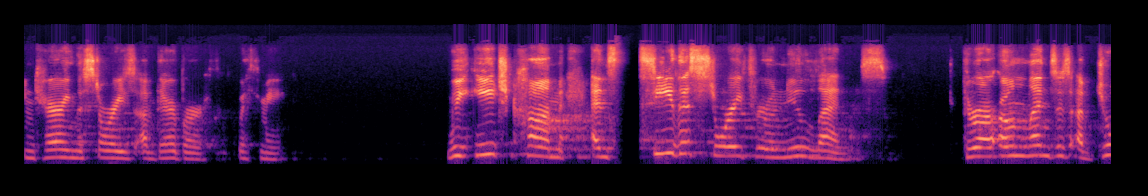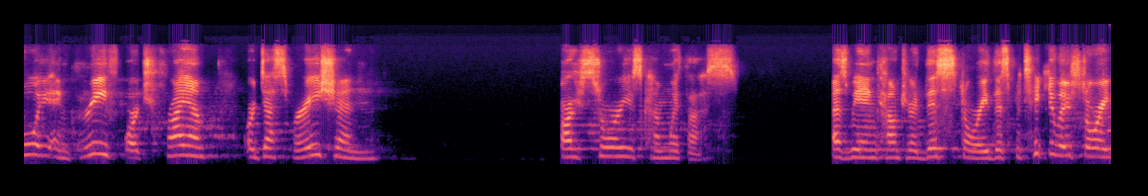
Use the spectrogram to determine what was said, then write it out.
and carrying the stories of their birth with me. We each come and see this story through a new lens, through our own lenses of joy and grief or triumph or desperation. Our stories come with us as we encounter this story, this particular story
